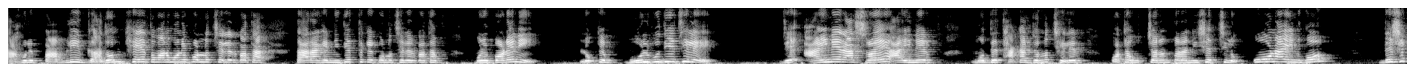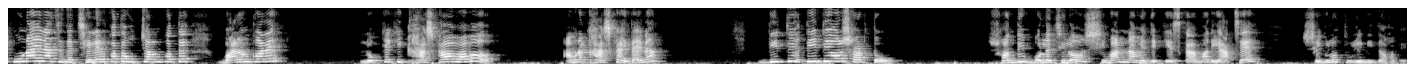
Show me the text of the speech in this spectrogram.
তাহলে পাবলিক গাদন খেয়ে তোমার মনে পড়ল ছেলের কথা? তার আগে নিজের থেকে কোনো ছেলের কথা মনে পড়েনি? লোককে ভুল বুঝিয়েছিলে? যে আইনের আশ্রয়ে, আইনের মধ্যে থাকার জন্য ছেলের কথা উচ্চারণ করা নিষেধ ছিল। কোন আইন গো? দেশে কোন আইন আছে যে ছেলের কথা উচ্চারণ করতে বারণ করে? লোককে কি ঘাস খাওয়া ভাবো আমরা ঘাস খাই, তাই না? দ্বিতীয়, তৃতীয় শর্ত সন্দীপ বলেছিল, সীমার নামে যে কেস কামারি আছে, সেগুলো তুলে নিতে হবে।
